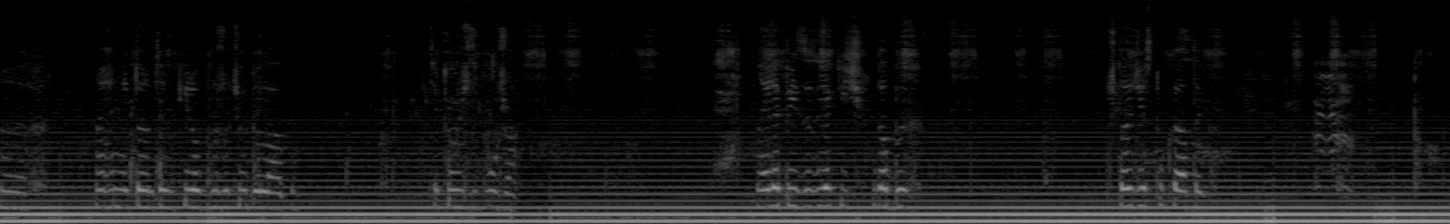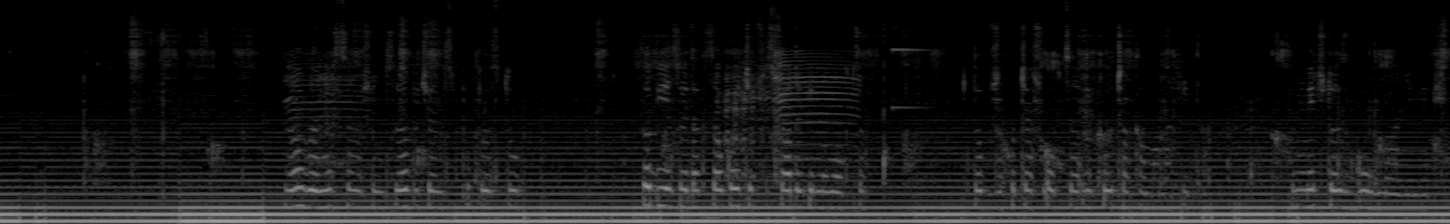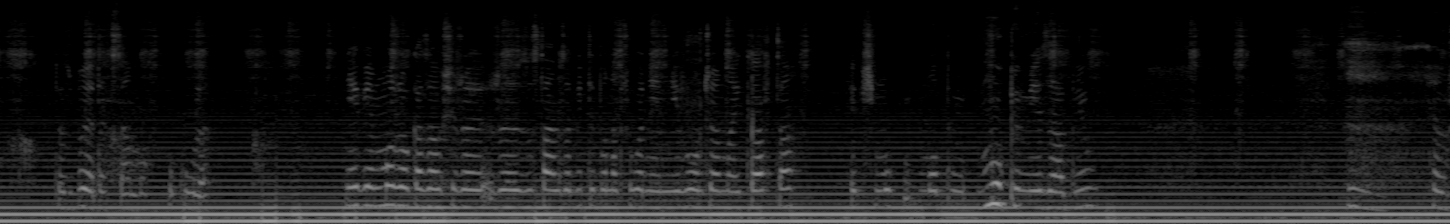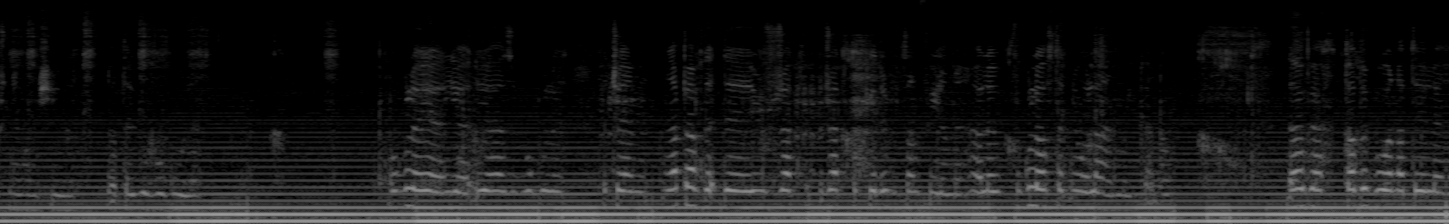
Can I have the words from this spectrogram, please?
Ech, Najchętniej to ten kilof wyrzucił do lawy. Z jakiegoś zburza. Najlepiej z jakichś dobrych 40 kratek. Dobra, nie chcę już nic robić, więc po prostu zabiję sobie tak całkowicie przez przypadek jedną owcę. Dobrze, chociaż owcę i kurczaka ma na hita. Ten miecz to jest gówno, a nie miecz. To zbroja tak samo, w ogóle. Nie wiem, może okazało się, że, że zostałem zabity, bo na przykład nie, nie wyłączyłem Minecrafta. Jakiś mup, mop, mupy mnie zabił. Ja już nie mam siły do tego w ogóle. W ogóle ja, ja, ja w ogóle zacząłem naprawdę e, już rzadko, rzadko kiedy wrzucam filmy, ale w ogóle ostatnio olałem mój kanał. Dobra, to by było na tyle.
